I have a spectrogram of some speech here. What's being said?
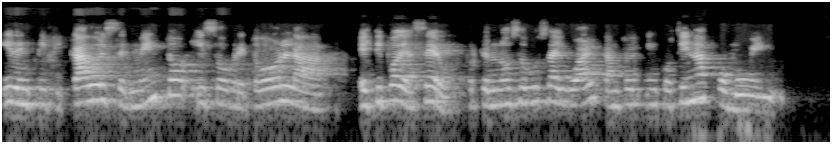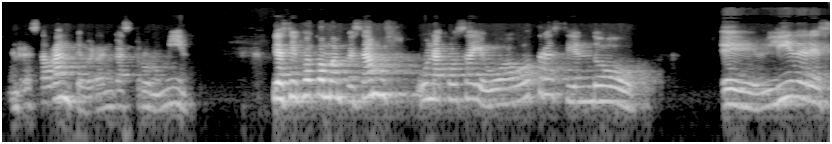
identificado el segmento y sobre todo la, el tipo de acero, porque no se usa igual tanto en, cocina como en, en, restaurante, ¿verdad? En gastronomía. Y así fue como empezamos. Una cosa llevó a otra, siendo eh, líderes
